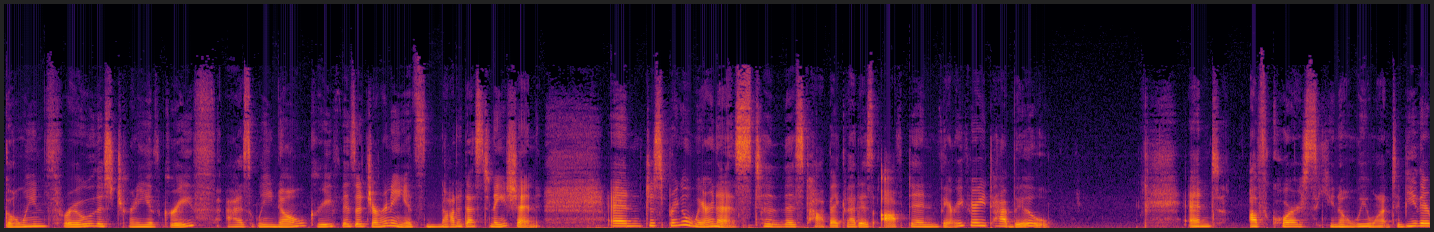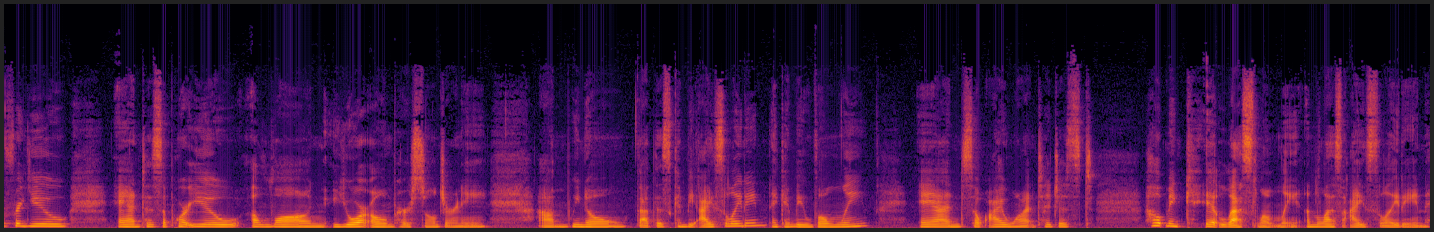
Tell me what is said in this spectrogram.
going through this journey of grief. As we know, grief is a journey, it's not a destination. And just bring awareness to this topic that is often very, very taboo. And of course, you know, we want to be there for you and to support you along your own personal journey. Um, we know that this can be isolating, it can be lonely, and so I want to just help make it less lonely and less isolating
